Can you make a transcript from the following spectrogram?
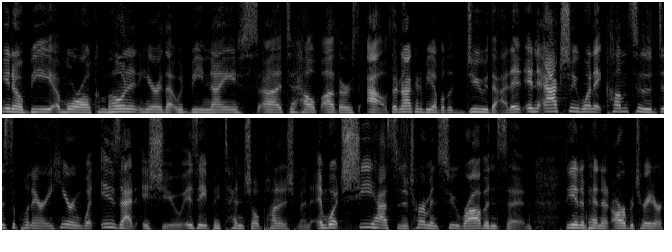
you know, be a moral component here that would be nice uh, to help others out. They're not going to be able to do that. It, and actually, when it comes to the disciplinary hearing, what is at issue is a potential punishment, and what she has to determine, Sue Robinson, the independent arbitrator,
